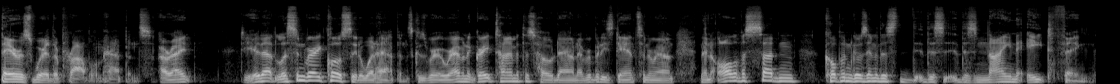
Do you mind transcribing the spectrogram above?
There's where the problem happens, all right? Do you hear that? Listen very closely to what happens because we're, we're having a great time at this hoedown. Everybody's dancing around. And then all of a sudden, Copland goes into this this this nine eight thing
